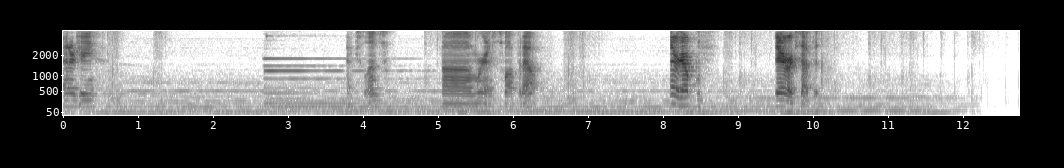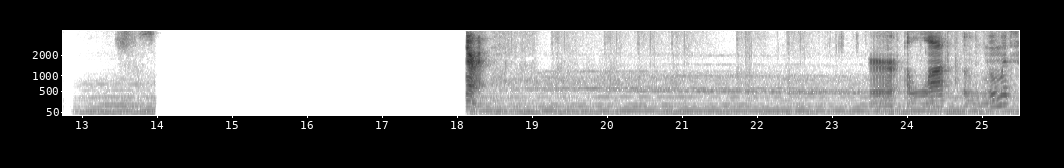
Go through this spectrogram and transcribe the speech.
Energy. Excellent. Um, we're gonna swap it out. There we go. They're accepted. All right. There a lot of movement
